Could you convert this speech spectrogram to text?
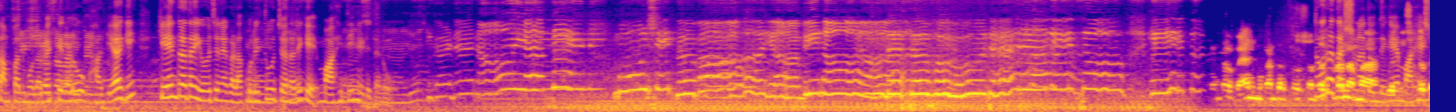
ಸಂಪನ್ಮೂಲ ವ್ಯಕ್ತಿಗಳು ಭಾಗಿಯಾಗಿ ಕೇಂದ್ರದ ಯೋಜನೆಗಳ ಕುರಿತು ಜನರಿಗೆ ಮಾಹಿತಿ ನೀಡಿದರು. ವಿನ ದೂರದರ್ಶನದೊಂದಿಗೆ ಮಹೇಶ್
